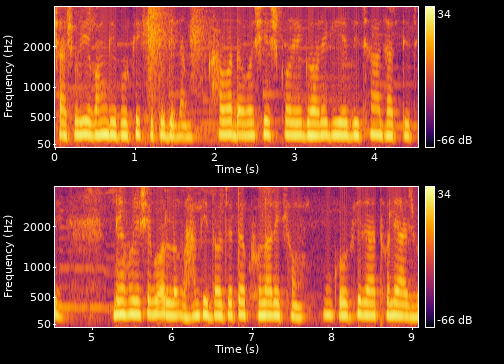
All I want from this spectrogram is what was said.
শাশুড়ি এবং দেবরকে খেতে দিলাম। খাওয়া দাওয়া শেষ করে ঘরে গিয়ে বিছানা ঝাড়তেছি। দেবর এসে বলল, ভাবি, দরজাটা খোলা রেখো। গভীর রাত হলে আসব।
